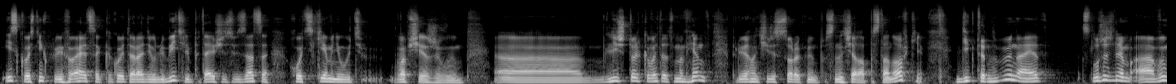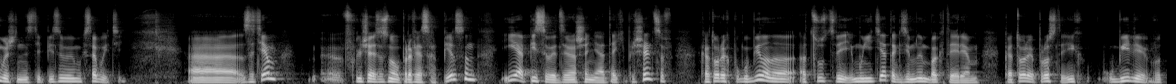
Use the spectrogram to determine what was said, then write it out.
и сквозь них пробивается какой-то радиолюбитель, пытающийся связаться хоть с кем-нибудь вообще живым. А, Лишь только в этот момент, примерно через 40 минут после начала постановки, диктор напоминает слушателям о вымышленности описываемых событий. А, Затем включается снова профессор Пирсон и описывает завершение атаки пришельцев, которых погубило на отсутствие иммунитета к земным бактериям, которые просто их убили вот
